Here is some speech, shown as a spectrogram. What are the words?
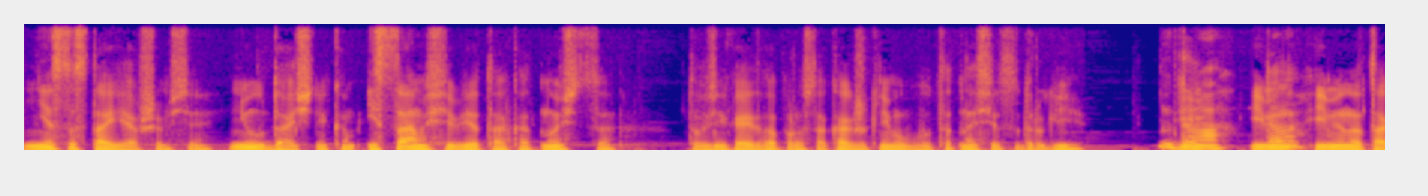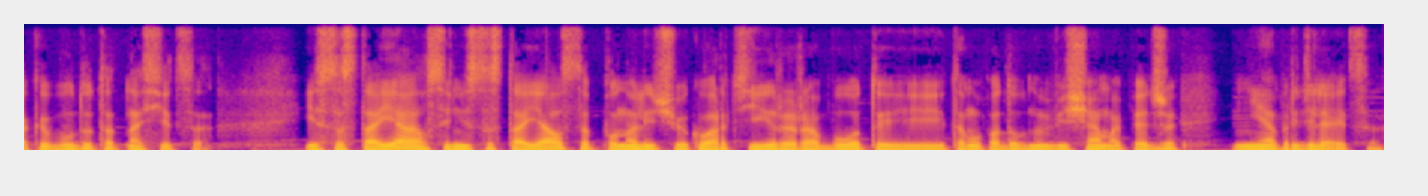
несостоявшимся, неудачником, и сам к себе так относится, то возникает вопрос, а как же к нему будут относиться другие? Да. И, именно, да. именно так и будут относиться. И состоялся, не состоялся по наличию квартиры, работы и тому подобным вещам, опять же, не определяется.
